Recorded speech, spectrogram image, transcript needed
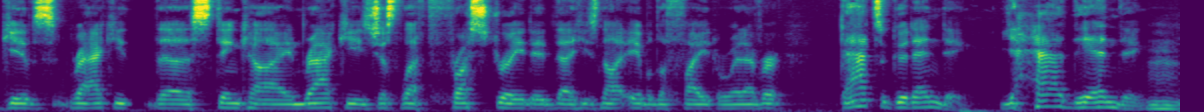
gives Racki the stink eye, and Racki's just left frustrated that he's not able to fight or whatever. That's a good ending. You had the ending. Mm-hmm.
